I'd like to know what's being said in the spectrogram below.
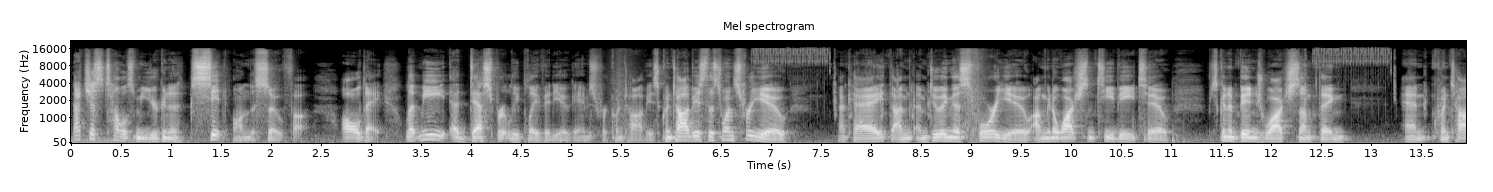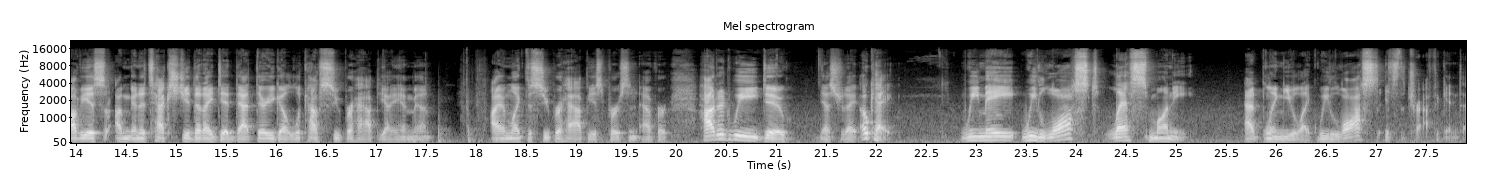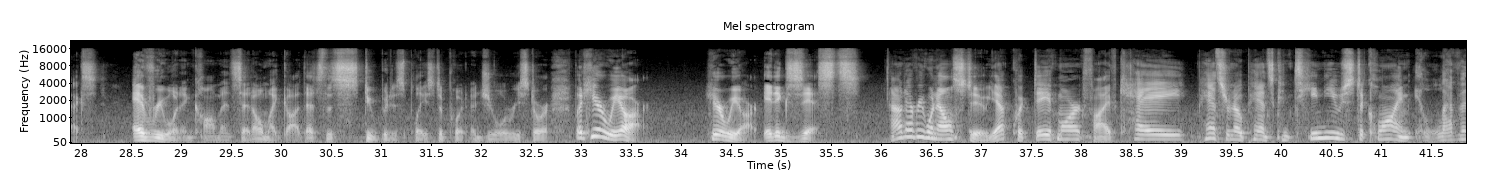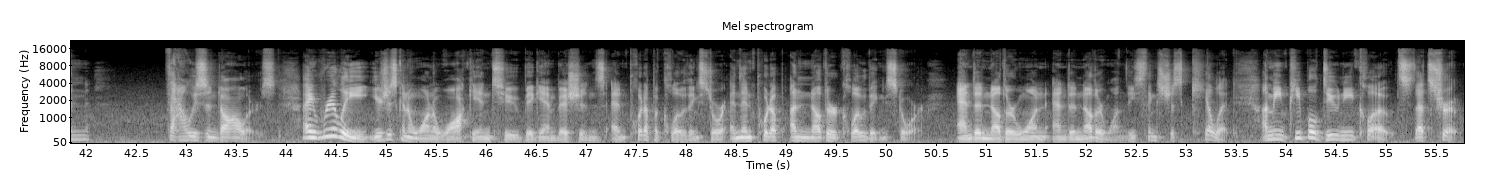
That just tells me you're going to sit on the sofa all day. Let me uh, desperately play video games for Quintavious. Quintavious, this one's for you. Okay? I'm, I'm doing this for you. I'm going to watch some TV, too. I'm just going to binge watch something. And Quintavious, I'm going to text you that I did that. There you go. Look how super happy I am, man. I am like the super happiest person ever. How did we do yesterday? Okay. We may we lost less money at Bling You Like. We lost, it's the traffic index. Everyone in comments said, oh my god, that's the stupidest place to put a jewelry store. But here we are. Here we are. It exists. How'd everyone else do? Yep, Quick Dave Mart, 5K. Pants or No Pants continues to climb $11,000. I mean, really, you're just going to want to walk into Big Ambitions and put up a clothing store and then put up another clothing store and another one and another one. These things just kill it. I mean, people do need clothes. That's true.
